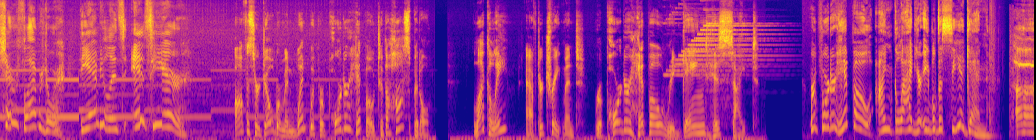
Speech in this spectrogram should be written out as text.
Sheriff Labrador, the ambulance is here. Officer Doberman went with Reporter Hippo to the hospital. Luckily, after treatment, Reporter Hippo regained his sight. Reporter Hippo, I'm glad you're able to see again. Uh,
